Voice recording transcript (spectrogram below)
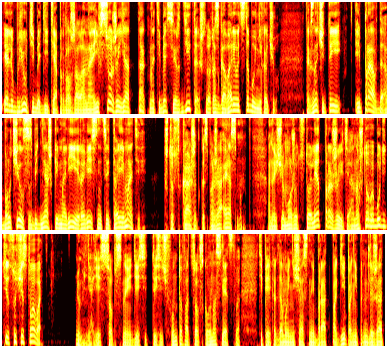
«Я люблю тебя, дитя», — продолжала она, — «и все же я так на тебя сердита, что разговаривать с тобой не хочу. Так значит, ты и правда обручился с бедняжкой Марией, ровесницей твоей матери?» «Что скажет госпожа Эсмонд? Она еще может сто лет прожить, а на что вы будете существовать?» У меня есть собственные десять тысяч фунтов отцовского наследства. Теперь, когда мой несчастный брат погиб, они принадлежат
